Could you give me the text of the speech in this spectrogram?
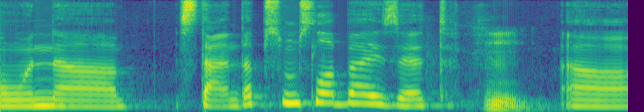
Un, uh, Stand-ups mums labi aiziet, mm. uh,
